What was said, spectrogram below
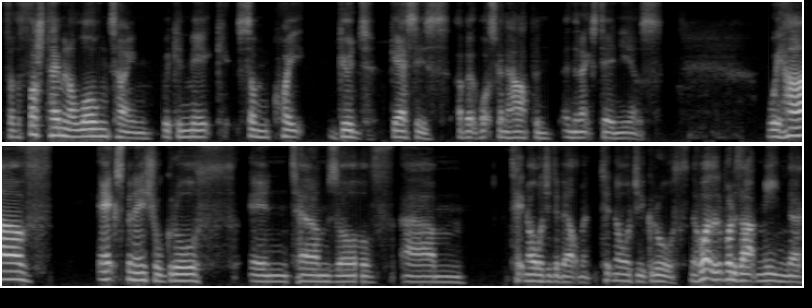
for the first time in a long time, we can make some quite good guesses about what's going to happen in the next 10 years. We have exponential growth in terms of um, technology development, technology growth. Now, what, what does that mean? Uh,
